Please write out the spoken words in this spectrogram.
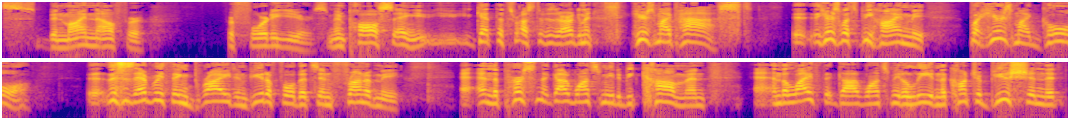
It's been mine now for, for 40 years. I mean, Paul's saying, you, you get the thrust of his argument. Here's my past. Here's what's behind me. But here's my goal. This is everything bright and beautiful that's in front of me. And the person that God wants me to become and, and the life that God wants me to lead and the contribution that,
